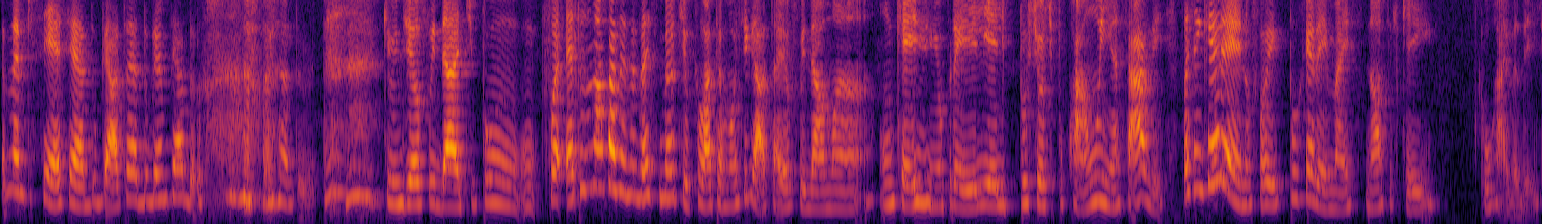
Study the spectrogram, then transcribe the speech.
Eu não lembro se essa é a do gato ou é a do grampeador. que um dia eu fui dar, tipo, um. um- foi- é tudo na fazenda desse meu tio, que lá tem um monte de gato. Aí eu fui dar uma, um queijinho pra ele e ele puxou, tipo, com a unha, sabe? Foi sem querer, não foi por querer, mas, nossa, eu fiquei com raiva dele.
